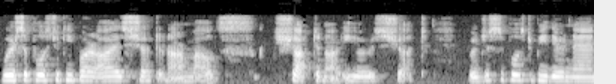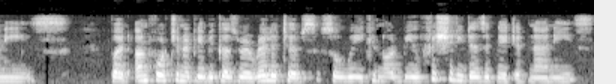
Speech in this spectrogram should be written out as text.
we're supposed to keep our eyes shut and our mouths shut and our ears shut. We're just supposed to be their nannies. But unfortunately, because we're relatives, so we cannot be officially designated nannies.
